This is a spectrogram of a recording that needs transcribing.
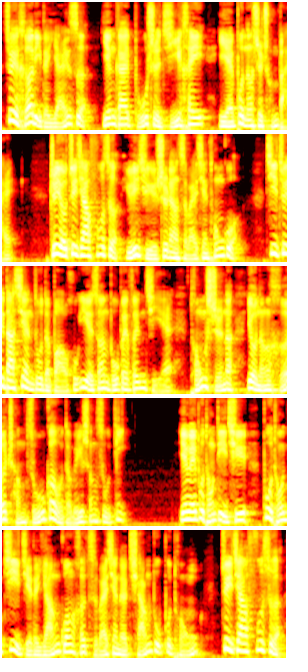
最合理的颜色应该不是极黑，也不能是纯白。只有最佳肤色允许适量紫外线通过，既最大限度地保护叶酸不被分解，同时呢又能合成足够的维生素 D。因为不同地区、不同季节的阳光和紫外线的强度不同。最佳肤色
